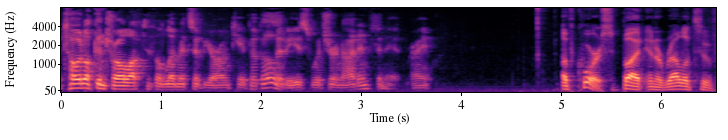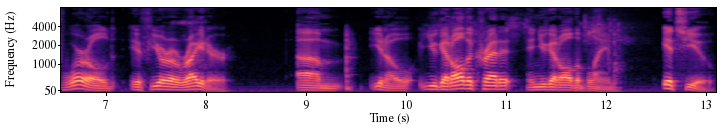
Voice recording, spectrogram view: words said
total control up to the limits of your own capabilities, which are not infinite, right? Of course, but in a relative world, if you're a writer, um, you know, you get all the credit and you get all the blame. It's you.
